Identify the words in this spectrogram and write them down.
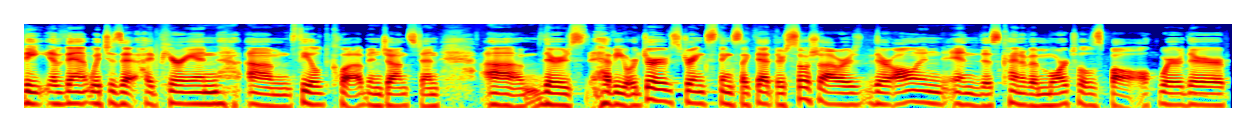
the event, which is at Hyperion um, Field Club in Johnston, um, there's heavy hors d'oeuvres, drinks, things like that. There's social hours. They're all in, in this kind of immortals ball where they're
